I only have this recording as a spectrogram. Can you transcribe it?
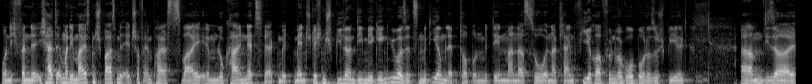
Und ich finde, ich hatte immer den meisten Spaß mit Age of Empires 2 im lokalen Netzwerk mit menschlichen Spielern, die mir gegenüber sitzen mit ihrem Laptop und mit denen man das so in einer kleinen Vierer-, Fünfer-Gruppe oder so spielt. Ähm, dieser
